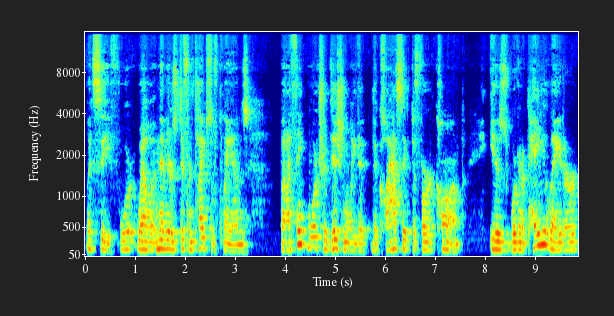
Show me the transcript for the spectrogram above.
let's see for well and then there's different types of plans but i think more traditionally the, the classic deferred comp is we're going to pay you later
